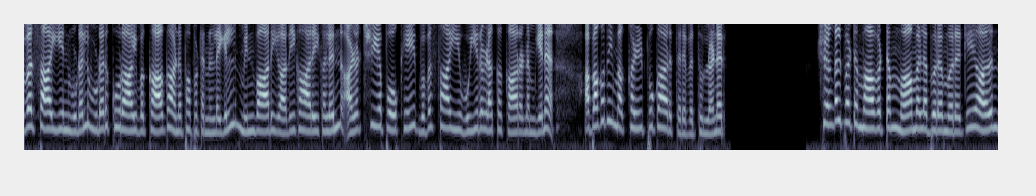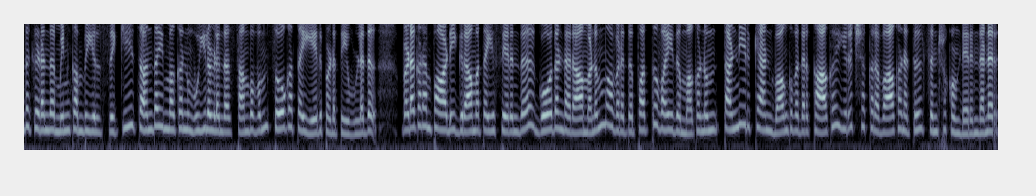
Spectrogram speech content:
விவசாயியின் உடல் உடற்கூறாய்வுக்காக அனுப்பப்பட்ட நிலையில் மின்வாரிய அதிகாரிகளின் அலட்சிய போக்கே விவசாயி உயிரிழக்க காரணம் என அப்பகுதி மக்கள் புகார் தெரிவித்துள்ளனர். செங்கல்பட்டு மாவட்டம் மாமல்லபுரம் அருகே அருந்து கிடந்த மின்கம்பியில் சிக்கி தந்தை மகன் உயிரிழந்த சம்பவம் சோகத்தை ஏற்படுத்தியுள்ளது. வடகடம்பாடி கிராமத்தைச் சேர்ந்த கோதண்டராமனும் அவரது பத்து வயது மகனும் தண்ணீர் கேன் வாங்குவதற்காக இருசக்கர வாகனத்தில் சென்று கொண்டிருந்தனர்.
